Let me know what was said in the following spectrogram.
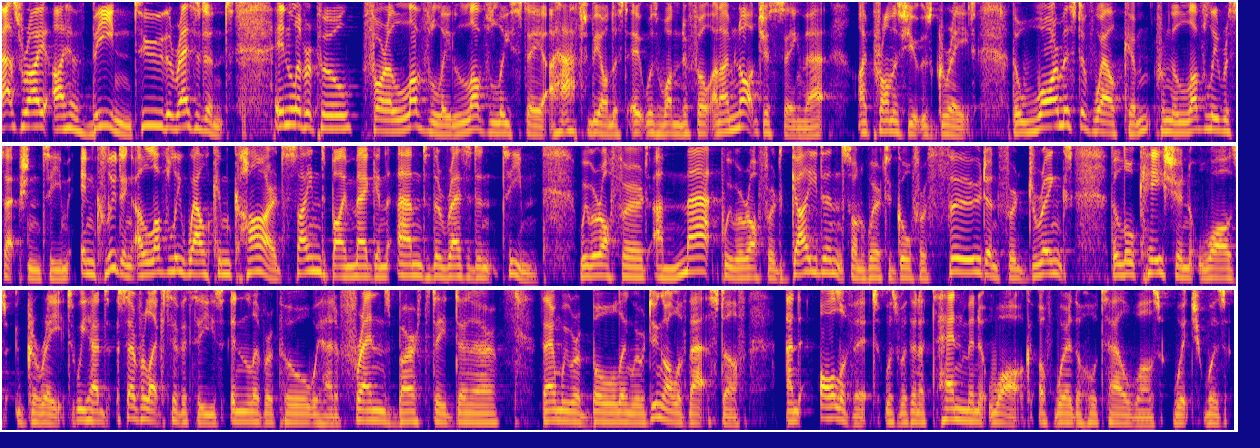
That's right, I have been to the resident in Liverpool for a lovely, lovely stay. I have to be honest, it was wonderful. And I'm not just saying that, I promise you it was great. The warmest of welcome from the lovely reception team, including a lovely welcome card signed by Megan and the resident team. We were offered a map, we were offered guidance on where to go for food and for drinks. The location was great. We had several activities in Liverpool. We had a friend's birthday dinner. Then we were bowling, we were doing all of that stuff. And all of it was within a 10 minute walk of where the hotel was, which was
